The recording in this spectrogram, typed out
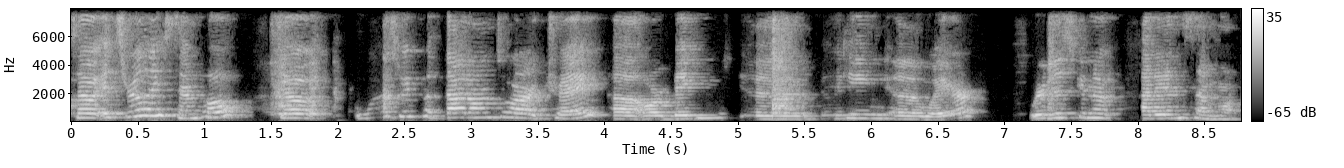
So it's really simple. So once we put that onto our tray uh, or baking uh, baking uh, ware, we're just gonna add in some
